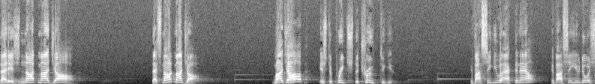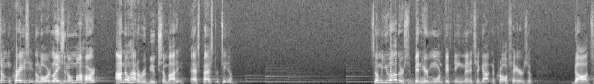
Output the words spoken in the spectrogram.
That is not my job. That's not my job. My job is to preach the truth to you. If I see you acting out, if I see you doing something crazy, the Lord lays it on my heart, I know how to rebuke somebody. Ask Pastor Tim. Some of you others have been here more than 15 minutes have gotten the crosshairs of God's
